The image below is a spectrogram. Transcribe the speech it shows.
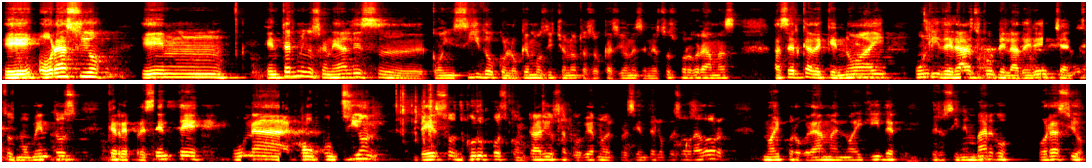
Eh, Horacio, en en términos generales, eh, coincido con lo que hemos dicho en otras ocasiones en estos programas acerca de que no hay un liderazgo de la derecha en estos momentos que represente una conjunción de esos grupos contrarios al gobierno del presidente López Obrador. No hay programa, no hay líder, pero sin embargo, Horacio,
